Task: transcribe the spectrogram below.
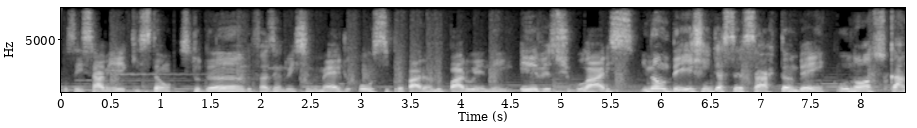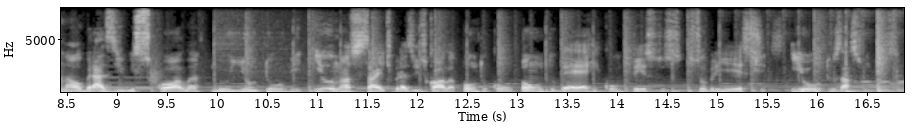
vocês sabem aí que estão estudando, fazendo o ensino médio ou se preparando para o Enem e vestibulares. E não deixem de acessar também o nosso canal Brasil Escola no YouTube e o nosso site brasilescola.com.br com textos sobre estes e outros assuntos.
